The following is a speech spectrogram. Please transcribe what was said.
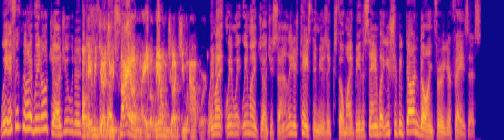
We, if it's not, we don't judge you. We don't, okay, we judge, judge you silently, but we don't judge you outwardly. We might, we, we, we might judge you silently. Your taste in music still might be the same, but you should be done going through your phases.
